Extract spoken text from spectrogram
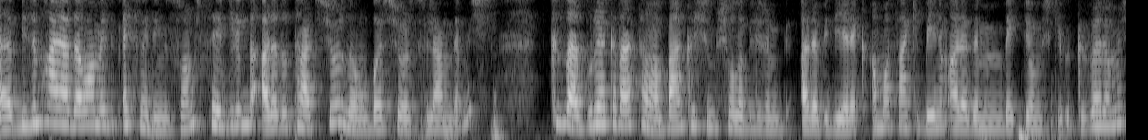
Ee, bizim hala devam edip etmediğimizi sormuş. Sevgilim de arada tartışıyoruz ama barışıyoruz filan demiş. Kızlar buraya kadar tamam ben kaşınmış olabilirim ara bir diyerek ama sanki benim ara dememi bekliyormuş gibi kız aramış.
